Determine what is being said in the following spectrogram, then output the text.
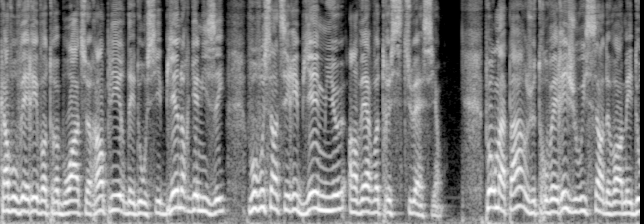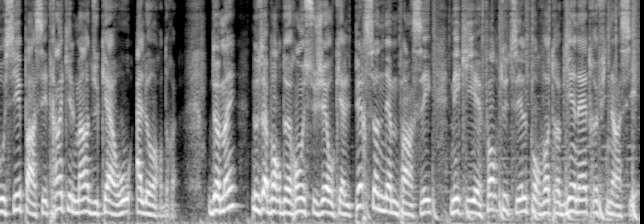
Quand vous verrez votre boîte se remplir des dossiers bien organisés, vous vous sentirez bien mieux envers votre situation. Pour ma part, je trouvais réjouissant de voir mes dossiers passer tranquillement du chaos à l'ordre. Demain, nous aborderons un sujet auquel personne n'aime penser, mais qui est fort utile pour votre bien-être financier.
